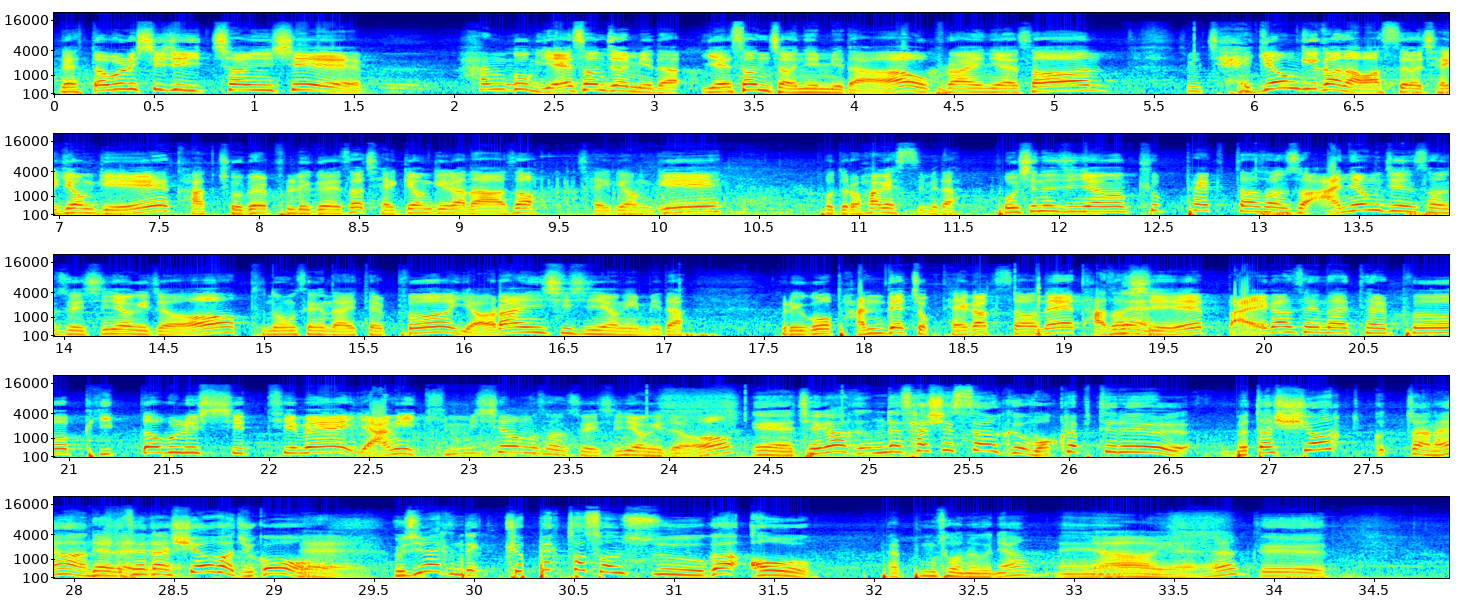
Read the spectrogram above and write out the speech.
네, WCG 2010 한국 예선전입니다. 예선전입니다. 오프라인 예선. 지금 재경기가 나왔어요. 재경기. 각 조별 플리그에서 재경기가 나와서 재경기 보도록 하겠습니다. 보시는 진영은 큐팩터 선수 안영진 선수의 진영이죠. 분홍색 나이텔프 11시 진영입니다. 그리고 반대쪽 대각선의 5시 빨간색 나이텔프 BWC 팀의 양이 김시영 선수의 진영이죠. 예, 제가 근데 사실상 그 워크래프트를 몇 달 쉬었잖아요. 한 네네네. 두세 달 쉬어가지고 네. 요즘에 근데 큐팩터 선수가 어우 별풍선을 그냥 예. 야, 예. 그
